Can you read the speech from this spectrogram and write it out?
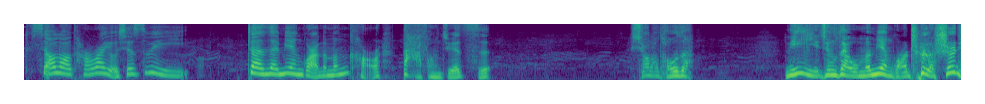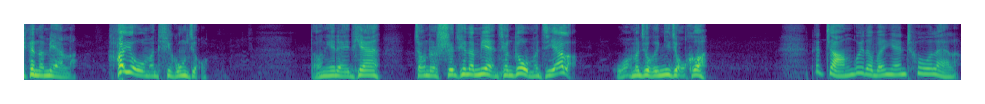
这小老头啊，有些醉意。站在面馆的门口，大放厥词：“小老头子，你已经在我们面馆吃了十天的面了，还有我们提供酒。等你哪天将这十天的面钱给我们结了，我们就给你酒喝。”那掌柜的闻言出来了，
